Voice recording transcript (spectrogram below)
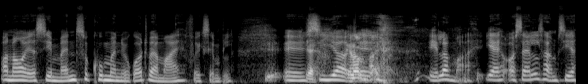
og når jeg siger mand, så kunne man jo godt være mig, for eksempel. Øh, ja, siger, eller mig. Øh, eller mig. Ja, os alle sammen siger,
